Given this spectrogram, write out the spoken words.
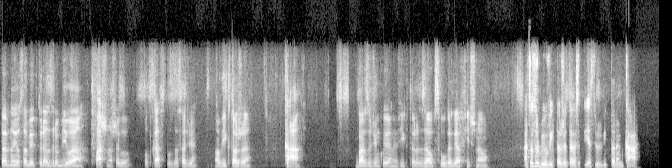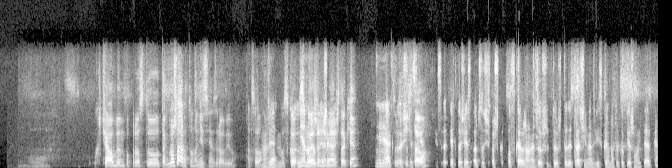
pewnej osobie, która zrobiła twarz naszego podcastu w zasadzie, o Wiktorze K. Bardzo dziękujemy, Wiktor, za obsługę graficzną. A co zrobił Wiktor, że teraz jest już Wiktorem K? Chciałbym po prostu tak dla żartu, no nic nie zrobił. A co? No wiem. Sko nie, no, skojarzenie miałeś takie? Nie, nie, jak ktoś, jest, jak, jak, ktoś jest o coś oskarżony, to już, to już wtedy traci nazwisko i ma tylko pierwszą literkę.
